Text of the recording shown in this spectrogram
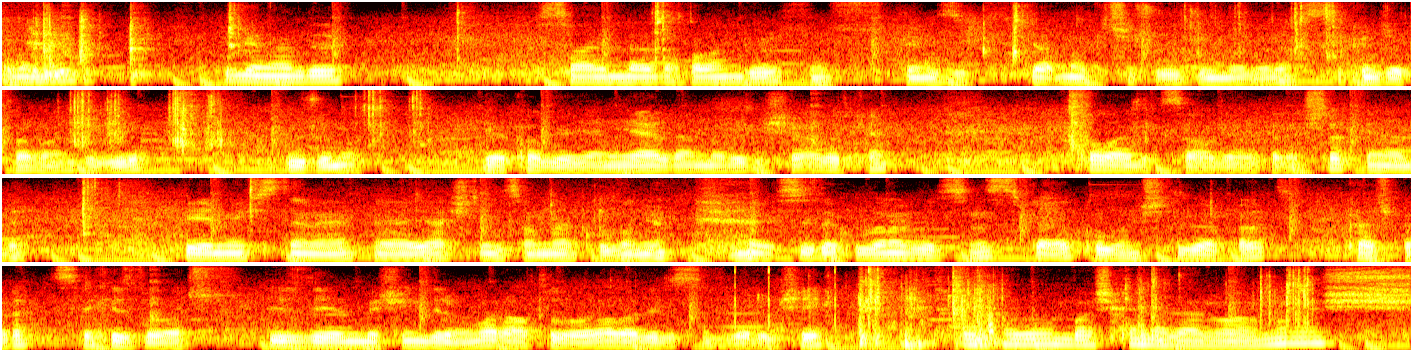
Bakalım bir. Genelde sahillerde falan görürsünüz. Temizlik yapmak için şu ucunda böyle sıkınca tabanca gibi ucunu yakalıyor. Yani yerden böyle bir şey alırken kolaylık sağlıyor arkadaşlar. Genelde eğilmek istemeyen veya yaşlı insanlar kullanıyor. Siz de kullanabilirsiniz. Gayet kullanışlı bir aparat. Kaç para? 8 dolar. %25 indirim var. 6 dolar alabilirsiniz böyle bir şey. Bakalım başka neler varmış.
